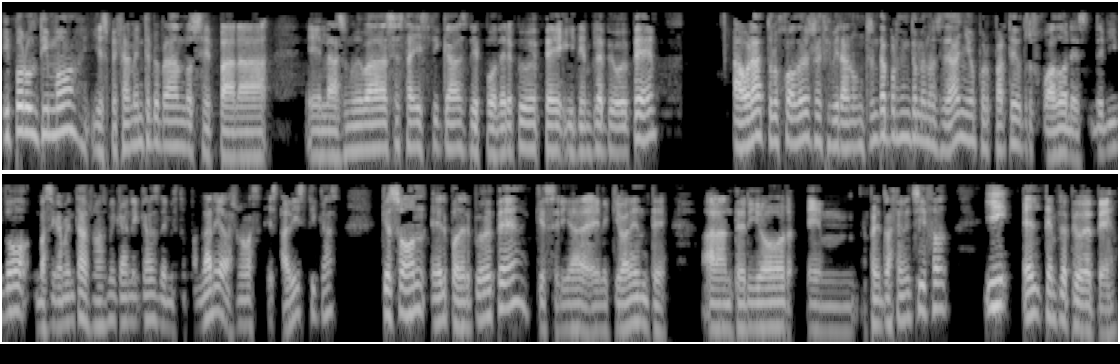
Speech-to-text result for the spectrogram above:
Y por último, y especialmente preparándose para eh, las nuevas estadísticas de poder PvP y temple PvP, Ahora todos los jugadores recibirán un 30% menos de daño por parte de otros jugadores, debido básicamente a las nuevas mecánicas de Misto Pandaria, las nuevas estadísticas, que son el poder PvP, que sería el equivalente al anterior en penetración de hechizo, y el temple PvP,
